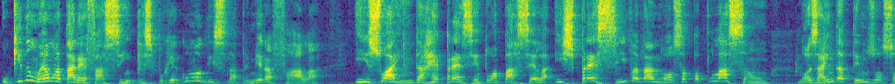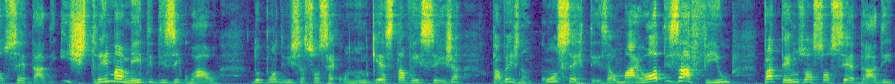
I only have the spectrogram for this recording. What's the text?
O que não é uma tarefa simples, porque, como eu disse na primeira fala, isso ainda representa uma parcela expressiva da nossa população. Nós ainda temos uma sociedade extremamente desigual do ponto de vista socioeconômico, e esse talvez seja, talvez não, com certeza, é o maior desafio para termos uma sociedade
